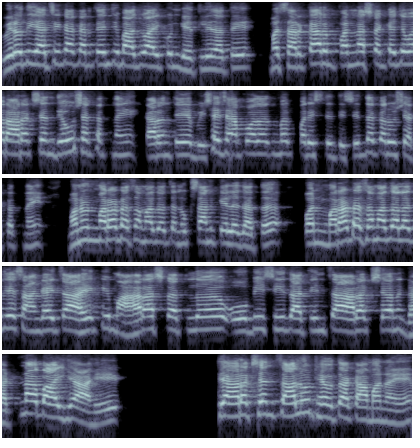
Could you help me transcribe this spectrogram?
विरोधी याचिकाकर्त्यांची बाजू ऐकून घेतली जाते. मग सरकार पन्नास टक्क्याच्या वर आरक्षण देऊ शकत नाही कारण ते विशेष अपवादात्मक परिस्थिती सिद्ध करू शकत नाही. म्हणून मराठा समाजाचं नुकसान केलं जातं. पण मराठा समाजाला जे सांगायचं आहे की महाराष्ट्रातलं ओबीसी जातींचं आरक्षण घटनाबाह्य आहे ते आरक्षण चालू ठेवता कामा नये.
